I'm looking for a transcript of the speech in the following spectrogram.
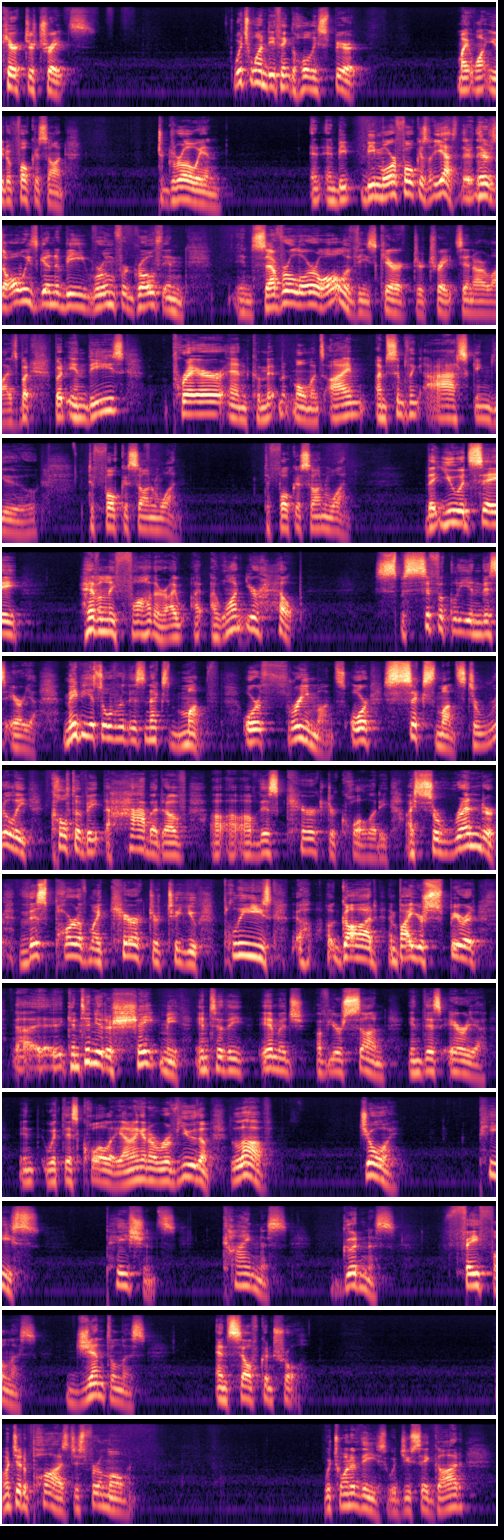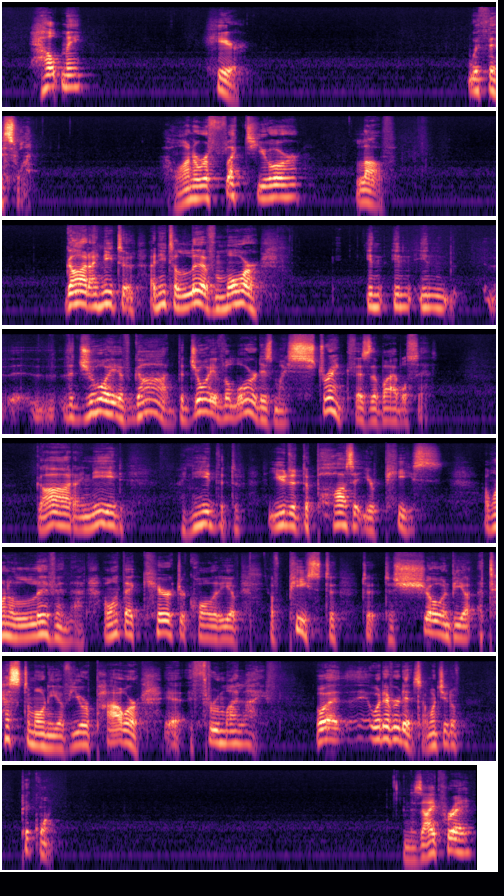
character traits, which one do you think the Holy Spirit might want you to focus on, to grow in, and, and be, be more focused? Yes, there, there's always going to be room for growth in, in several or all of these character traits in our lives, but, but in these prayer and commitment moments, I'm, I'm simply asking you to focus on one. To focus on one. That you would say, Heavenly Father, I, I, I want your help specifically in this area. Maybe it's over this next month or three months or six months to really cultivate the habit of, uh, of this character quality. I surrender this part of my character to you. Please, uh, God, and by your Spirit, uh, continue to shape me into the image of your Son in this area, in, with this quality. And I'm going to review them love, joy, peace, patience, kindness, goodness, faithfulness, gentleness, and self control. I want you to pause just for a moment. Which one of these would you say, God, help me here with this one? I want to reflect your love. God, I need to, I need to live more in, in, in the joy of God. The joy of the Lord is my strength, as the Bible says. God, I need I need the, you to deposit your peace. I want to live in that. I want that character quality of, of peace to, to, to show and be a, a testimony of your power uh, through my life. Whatever it is, I want you to pick one. And as I pray,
